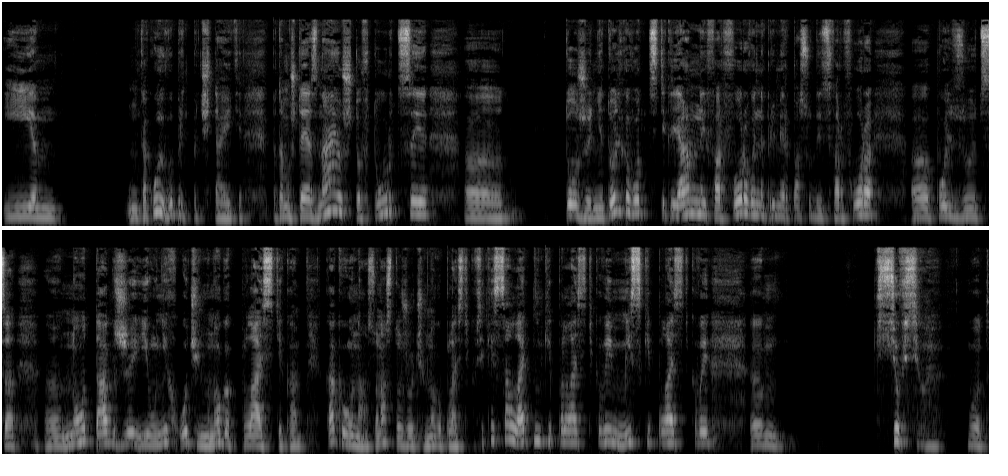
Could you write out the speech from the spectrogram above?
и какую вы предпочитаете. Потому что я знаю, что в Турции э, тоже не только вот стеклянный, фарфоровый, например, посуды из фарфора э, пользуются, э, но также и у них очень много пластика, как и у нас. У нас тоже очень много пластика. Всякие салатники пластиковые, миски пластиковые, все-все. Эм, вот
